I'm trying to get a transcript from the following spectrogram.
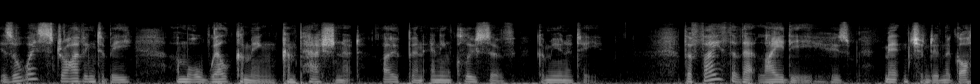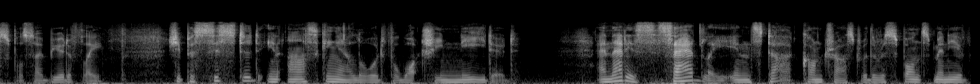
is always striving to be a more welcoming, compassionate, open, and inclusive community. The faith of that lady who's mentioned in the Gospel so beautifully, she persisted in asking our Lord for what she needed. And that is sadly in stark contrast with the response many of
